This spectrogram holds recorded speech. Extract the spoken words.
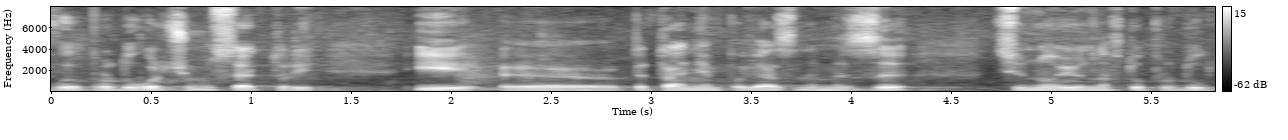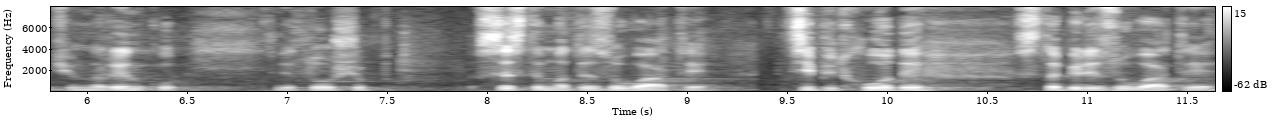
в продовольчому секторі і е, питанням пов'язаними з ціною нафтопродуктів на ринку для того, щоб систематизувати ці підходи, стабілізувати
